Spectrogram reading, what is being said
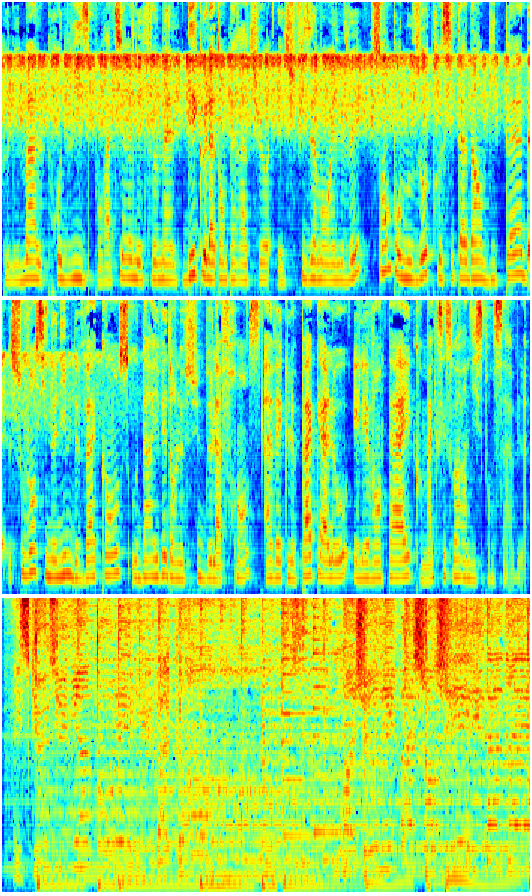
que les mâles produisent pour attirer les femelles dès que la température est suffisamment élevée sont pour nous autres citadins bipèdes souvent synonymes de vacances ou d'arrivée dans le sud de la France avec le pack à l'eau et l'éventail comme accessoires indispensables. Est-ce que tu viens pour les vacances? Je n'ai pas changé d'adresse.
